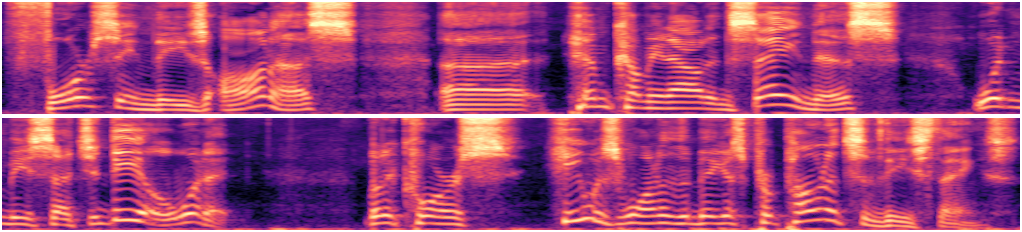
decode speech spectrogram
forcing these on us, uh, him coming out and saying this wouldn't be such a deal, would it? But of course, he was one of the biggest proponents of these things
